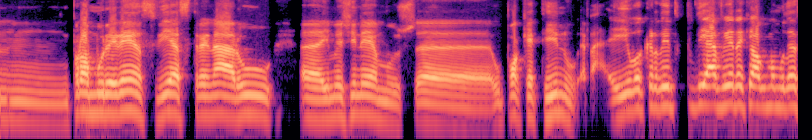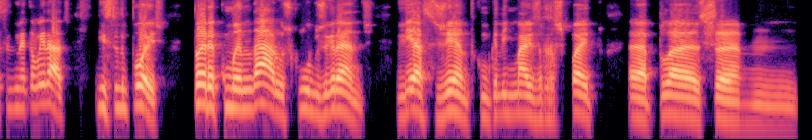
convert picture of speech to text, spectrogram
um, o Moreirense, viesse treinar o, uh, imaginemos, uh, o Pochettino, eu acredito que podia haver aqui alguma mudança de mentalidades. E se depois, para comandar os clubes grandes, viesse gente com um bocadinho mais de respeito pelas... Uh,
